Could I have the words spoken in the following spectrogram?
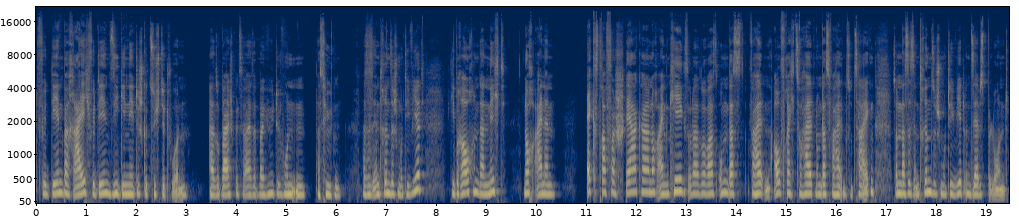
für den Bereich, für den sie genetisch gezüchtet wurden. Also beispielsweise bei Hütehunden das Hüten. Das ist intrinsisch motiviert. Die brauchen dann nicht noch einen extra Verstärker, noch einen Keks oder sowas, um das Verhalten aufrechtzuerhalten, um das Verhalten zu zeigen, sondern das ist intrinsisch motiviert und selbstbelohnt.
